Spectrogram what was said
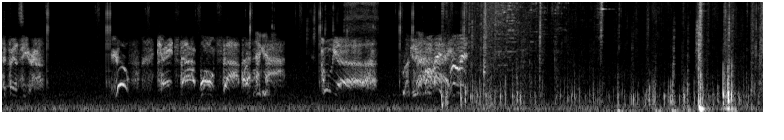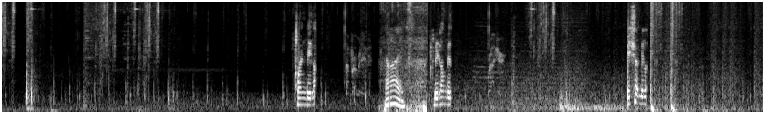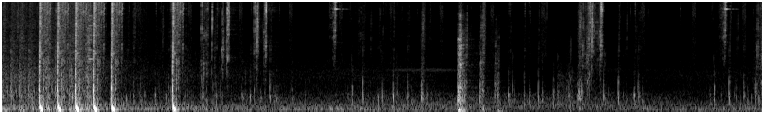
defense here. You can't stop, won't stop. Negative. Booyah! Roger that. Move it. Move it. One B long. Affirmative. Nice. B long, belong. Bishop belong.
